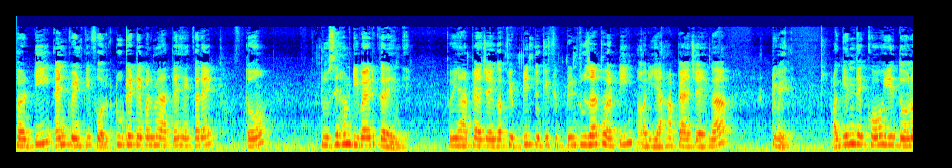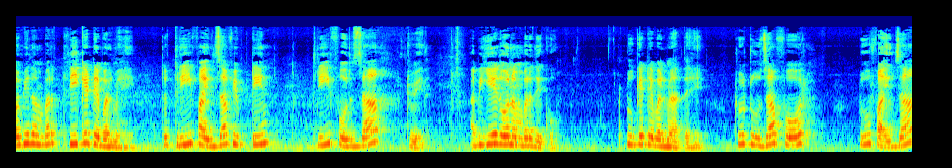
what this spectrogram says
thirty and twenty four two के टेबल में आते हैं करेक्ट तो टू से हम डिवाइड करेंगे। तो यहाँ पे आ जाएगा फिफ्टीन क्योंकि फिफ्टीन टू ज़ा थर्टी, और यहाँ पे आ जाएगा ट्वेल्व। अगेन देखो, ये दोनों भी नंबर थ्री के टेबल में है। तो थ्री फाइव ज़ा फिफ्टीन थ्री फोर ज़ा ट्वेल्व अभी ये दो नंबर देखो। टू के टेबल में आते हैं। टू टू ज़ा फोर टू फाइव ज़ा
